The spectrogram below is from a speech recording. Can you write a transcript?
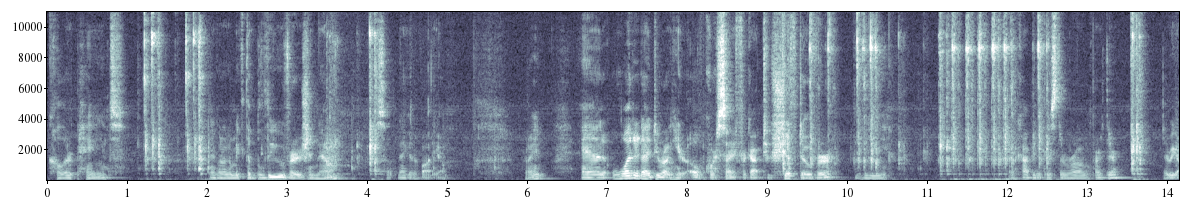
color paint. I'm going to make the blue version now, so negative audio, right? And what did I do wrong here? Oh, of course, I forgot to shift over the, I copied and pasted the wrong part there. There we go.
